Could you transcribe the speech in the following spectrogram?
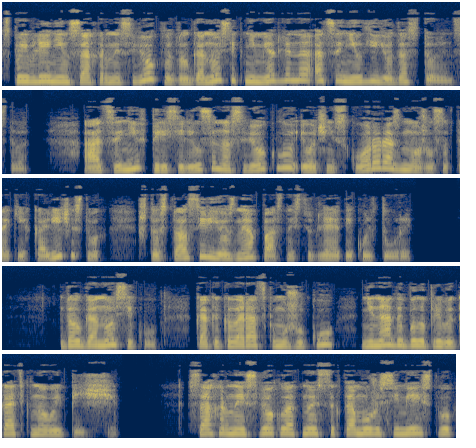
С появлением сахарной свеклы долгоносик немедленно оценил ее достоинство, а оценив, переселился на свеклу и очень скоро размножился в таких количествах, что стал серьезной опасностью для этой культуры. Долгоносику, как и колорадскому жуку, не надо было привыкать к новой пище. Сахарная свекла относится к тому же семейству,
